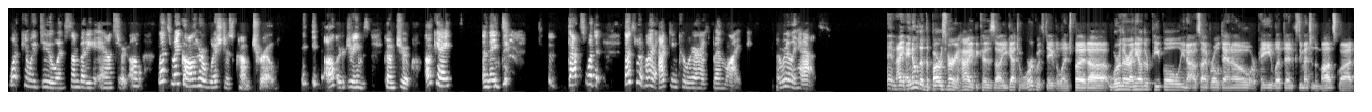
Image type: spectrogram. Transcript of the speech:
What can we do?" And somebody answered, "Oh, let's make all her wishes come true, all her dreams come true." Okay, and they did. That's what it, that's what my acting career has been like. It really has. And I, I know that the bar is very high because uh, you got to work with David Lynch, but uh, were there any other people, you know, outside of Royal Dano or Peggy Lipton? Because you mentioned the Mod Squad.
